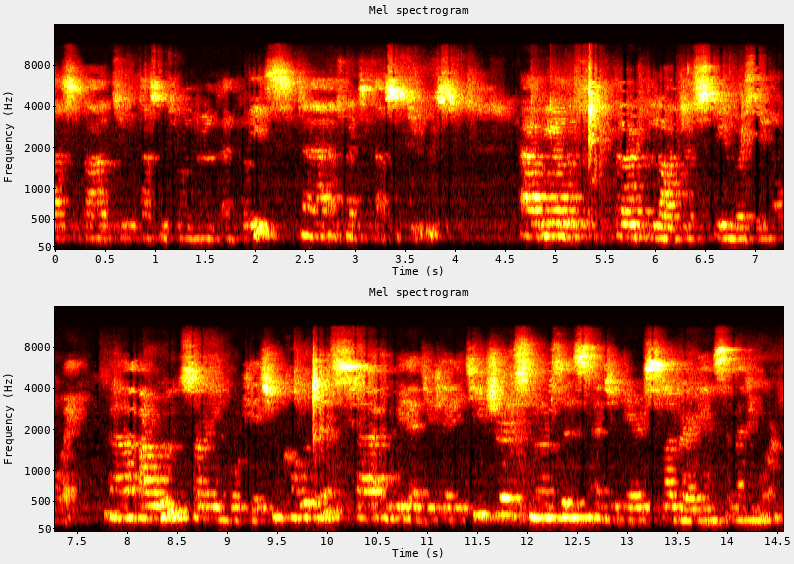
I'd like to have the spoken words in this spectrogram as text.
has about 2,200 employees uh, and 20,000 students. Uh, we are the third largest university in Norway. Uh, our in vocation colleges, uh, and we educate teachers, nurses, engineers, librarians, and many more.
